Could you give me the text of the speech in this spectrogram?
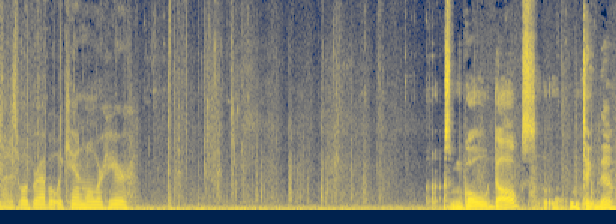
Might as well grab what we can while we're here. Some gold dogs. Ooh, Take them.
